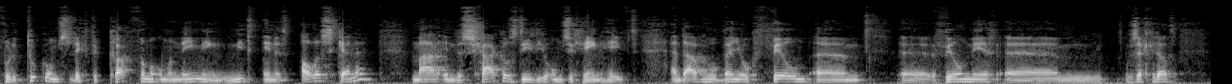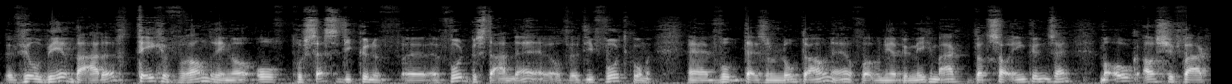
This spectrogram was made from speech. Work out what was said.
voor de toekomst ligt de kracht van de onderneming niet in het alles kennen, maar in de schakels die hij om zich heen heeft. En daarvoor ben je ook veel, um, veel meer, um, hoe zeg je dat? Veel weerbaarder tegen veranderingen of processen die kunnen uh, voortbestaan, hè, of die voortkomen. Uh, bijvoorbeeld tijdens een lockdown, hè, of wat we nu hebben meegemaakt, dat zou één kunnen zijn. Maar ook als je vaak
